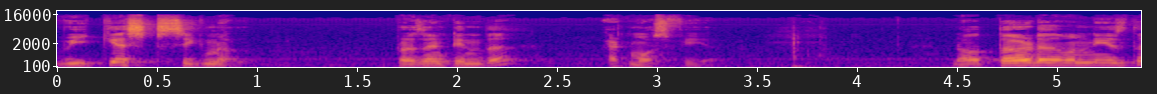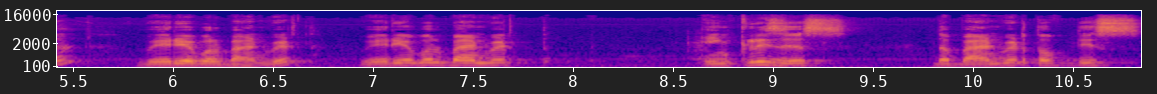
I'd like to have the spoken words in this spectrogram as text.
weakest signal present in the atmosphere. Now third one is the variable bandwidth. Variable bandwidth increases the bandwidth of this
